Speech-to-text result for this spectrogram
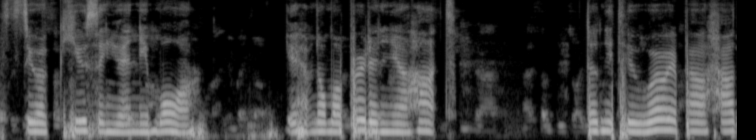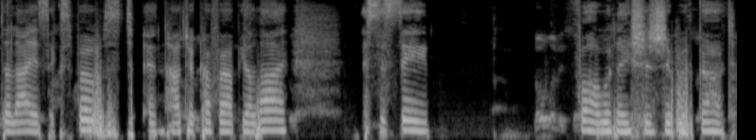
still accusing you anymore. You have no more burden in your heart. Don't need to worry about how the lie is exposed and how to cover up your lie. It's the same for our relationship with God.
